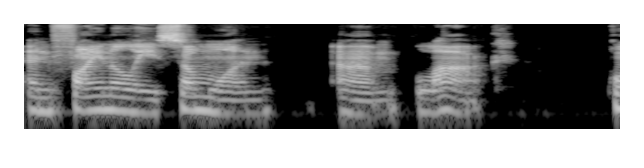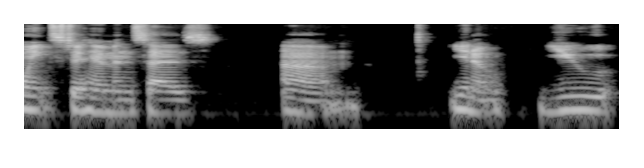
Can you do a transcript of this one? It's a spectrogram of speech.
And finally, someone, um, Locke, points to him and says, um, "You know, you."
